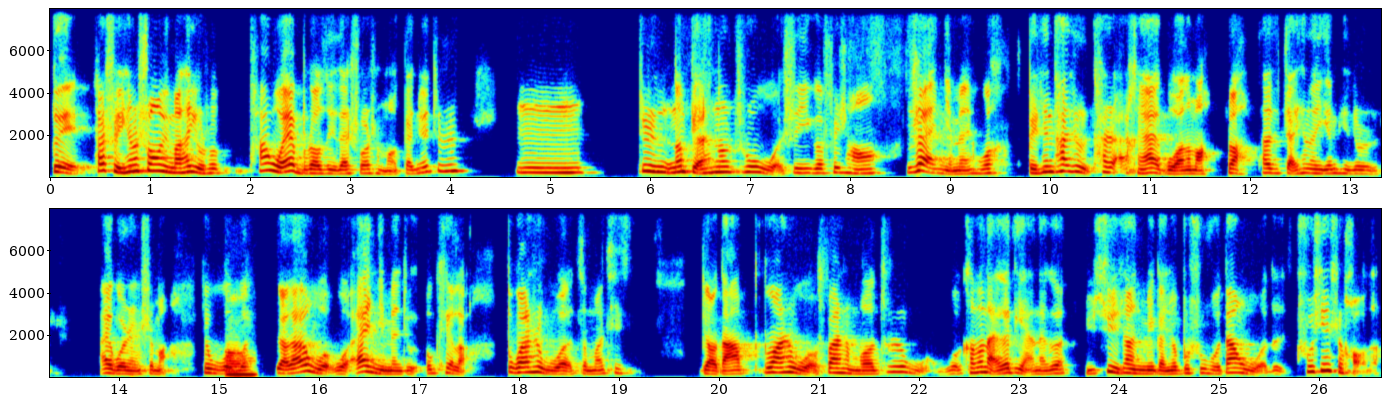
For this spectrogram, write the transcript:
对他水星双鱼嘛，他有时候他我也不知道自己在说什么，感觉就是，嗯，就是能表现得出我是一个非常热爱你们，我本身他就他是很爱国的嘛，是吧？他展现的荧屏就是爱国人士嘛，就我我啊，表达我我爱你们就 OK 了，不管是我怎么去表达，不管是我犯什么，就是我我可能哪个点哪个语气让你们感觉不舒服，但我的初心是好的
